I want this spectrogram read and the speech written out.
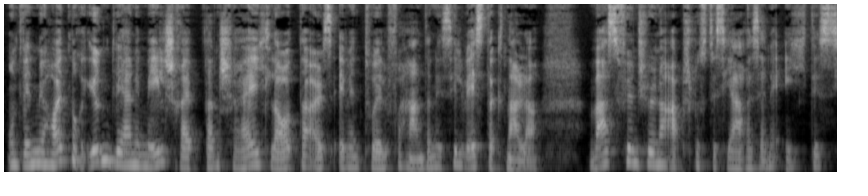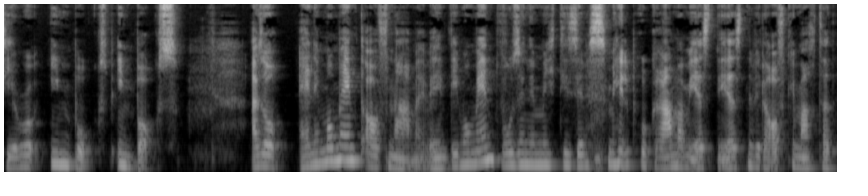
und wenn mir heute noch irgendwer eine Mail schreibt, dann schreie ich lauter als eventuell vorhandene Silvesterknaller. Was für ein schöner Abschluss des Jahres, eine echte Zero Inbox. Inbox. Also eine Momentaufnahme, weil in dem Moment, wo sie nämlich dieses Mail-Programm am 1.1. wieder aufgemacht hat,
